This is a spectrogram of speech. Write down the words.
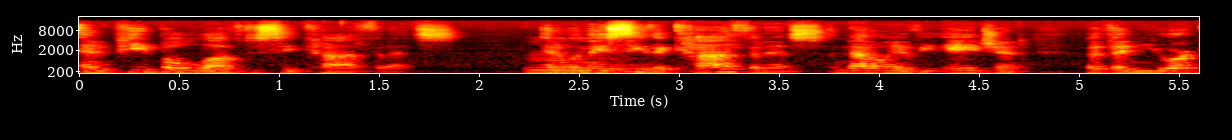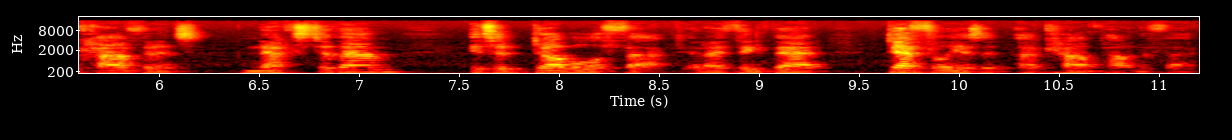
and people love to see confidence. And when they Mm. see the confidence, not only of the agent, but then your confidence next to them, it's a double effect. And I think that definitely is a, a compound effect.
